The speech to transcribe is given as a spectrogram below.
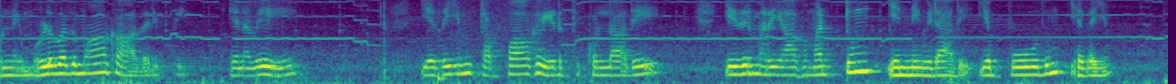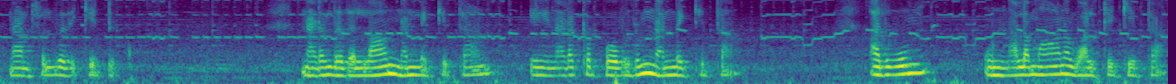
உன்னை முழுவதுமாக ஆதரிப்பேன். எனவே எதையும் தப்பாக எடுத்துக்கொள்ளாதே. எதிர்மறையாக மட்டும் எண்ணி விடாதே. எப்போதும் எதையும். நான் சொல்வதை கேட்டுக்கும் நடந்ததெல்லாம் நன்மைக்குத்தான். இனி நடக்கப் போவதும் நன்மைக்குத்தான். அதுவும் உன் நலமான வாழ்க்கைக்குத்தான்.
